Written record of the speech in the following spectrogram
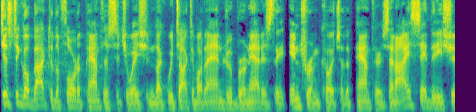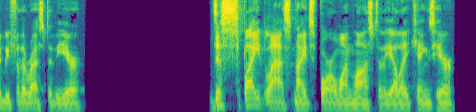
just to go back to the Florida Panthers situation, like we talked about Andrew Brunette as the interim coach of the Panthers, and I say that he should be for the rest of the year, despite last night's 4 1 loss to the LA Kings here.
